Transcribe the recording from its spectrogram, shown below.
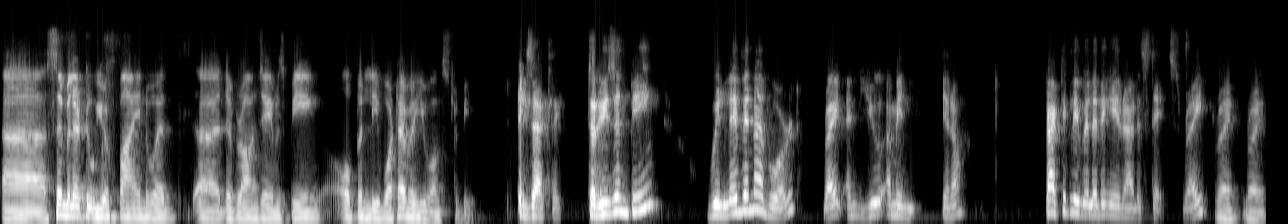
Uh, similar to you're fine with uh, LeBron James being openly whatever he wants to be. Exactly. The reason being, we live in a world, right? And you, I mean, you know, practically we're living in the United States, right? Right, right.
